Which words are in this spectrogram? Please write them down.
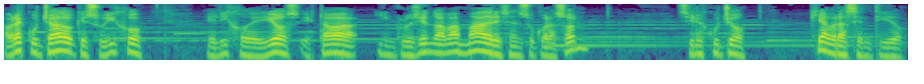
¿Habrá escuchado que su hijo, el Hijo de Dios, estaba incluyendo a más madres en su corazón? Si lo escuchó, ¿qué habrá sentido?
